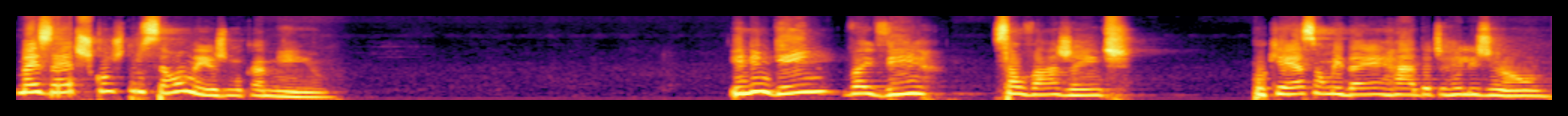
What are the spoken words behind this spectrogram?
mas é desconstrução mesmo o caminho. E ninguém vai vir salvar a gente, porque essa é uma ideia errada de religião.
